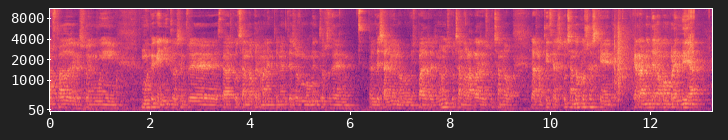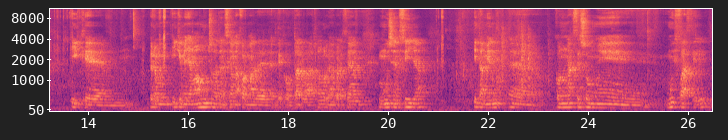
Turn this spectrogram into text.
gustado desde que soy muy, muy pequeñito, siempre estaba escuchando permanentemente esos momentos del desayuno con mis padres, ¿no? escuchando la radio, escuchando las noticias, escuchando cosas que, que realmente no comprendía y que, pero, y que me llamaba mucho la atención la forma de, contarlas, ¿no? porque me parecían muy sencilla y también eh, con un acceso muy, muy fácil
